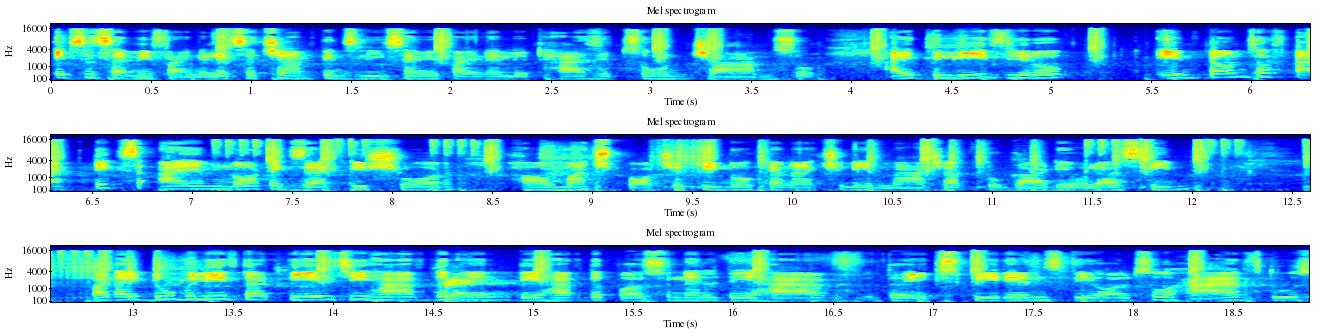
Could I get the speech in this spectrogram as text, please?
it's a semi-final it's a champions league semi-final it has its own charm. So i believe you know in terms of tactics i am not exactly sure how much pochettino can actually match up to guardiola's team. But i do believe that psg have the Right. men they have the personnel they have the experience they also have those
